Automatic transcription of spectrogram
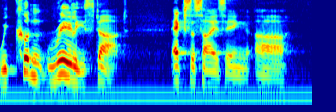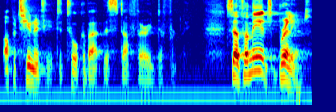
We couldn't really start exercising our opportunity to talk about this stuff very differently. So for me, it's brilliant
